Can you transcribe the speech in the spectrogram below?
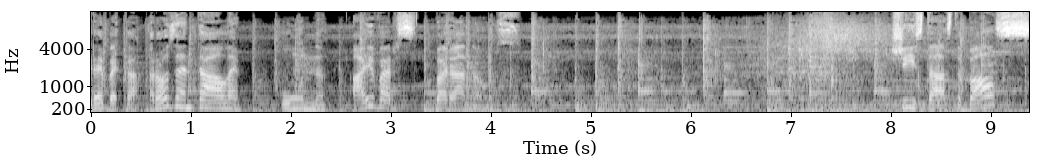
Rebeka Rozentāle un Aivars Baranovs. Šī stāsta balss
